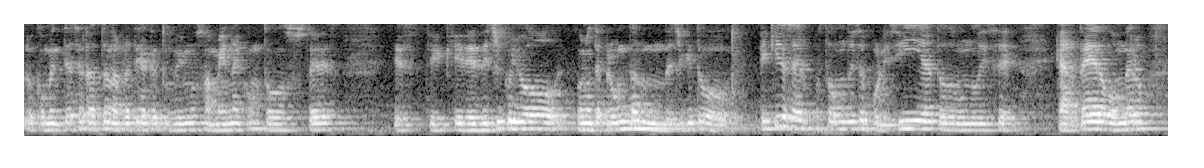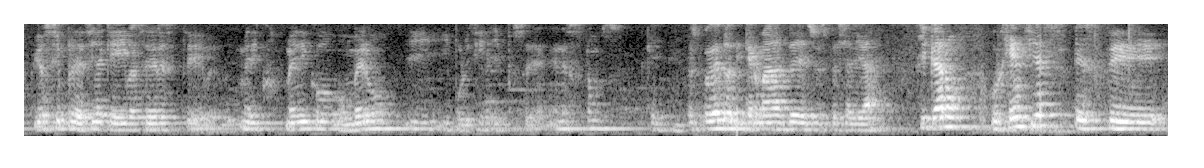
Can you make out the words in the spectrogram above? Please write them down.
lo comenté hace rato en la plática que tuvimos amena con todos ustedes, este, que desde chico yo, cuando te preguntan de chiquito, ¿qué quieres ser? Pues todo el mundo dice policía, todo el mundo dice cartero, bombero, yo siempre decía que iba a ser este, médico, médico, bombero y, policía, y pues eh, en eso estamos. ¿Nos puede platicar más de su especialidad? Sí, claro, urgencias, este,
